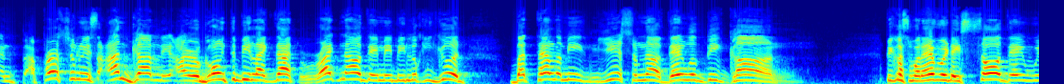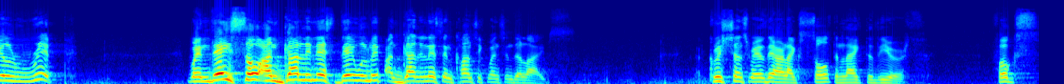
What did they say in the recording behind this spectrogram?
and a person who is ungodly are going to be like that. Right now, they may be looking good, but tell me years from now, they will be gone. Because whatever they sow, they will reap. When they sow ungodliness, they will reap ungodliness and consequence in their lives. Christians, wherever they are, like salt and light to the earth. Folks,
